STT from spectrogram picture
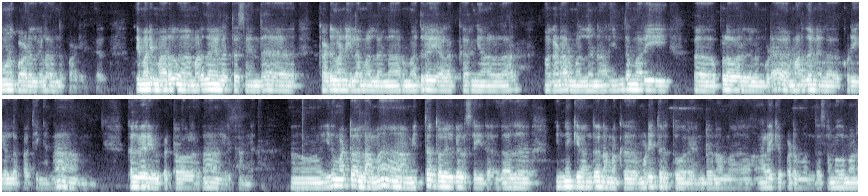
மூணு பாடல்களை வந்து பாடியிருக்காரு. இதே மாதிரி மரு மருத நிலத்தை சேர்ந்த கடுவன் இளமல்லனார், மதுரை அளக்கர் ஞாழலார் மகனார் மல்லனார் இந்த மாதிரி புலவர்களும் கூட மருத நில குடிகள்ல பார்த்தீங்கன்னா, கல்வியறிவு பெற்றவர்களாக தான் இருக்காங்க. இது மட்டும் இல்லாமல் மித்த தொழில்கள் செய்த அதாவது இன்னைக்கு வந்து நமக்கு முடித்திருத்துவர் என்று நம்ம அழைக்கப்படும் அந்த சமூகமான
